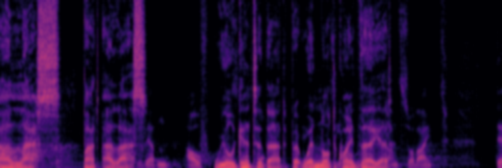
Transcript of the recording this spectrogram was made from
Alas, but alas. We'll get to that, but we're not quite there yet. The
